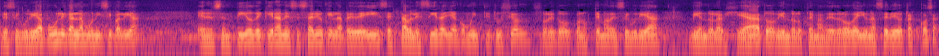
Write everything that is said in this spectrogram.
de Seguridad Pública en la municipalidad en el sentido de que era necesario que la PDI se estableciera ya como institución, sobre todo con los temas de seguridad, viendo la vigiato, viendo los temas de droga y una serie de otras cosas.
